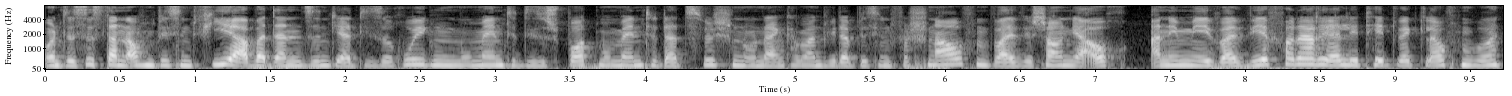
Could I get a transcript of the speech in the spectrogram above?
und es ist dann auch ein bisschen viel, aber dann sind ja diese ruhigen Momente, diese Sportmomente dazwischen und dann kann man wieder ein bisschen verschnaufen, weil wir schauen ja auch Anime, weil wir vor der Realität weglaufen wollen.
